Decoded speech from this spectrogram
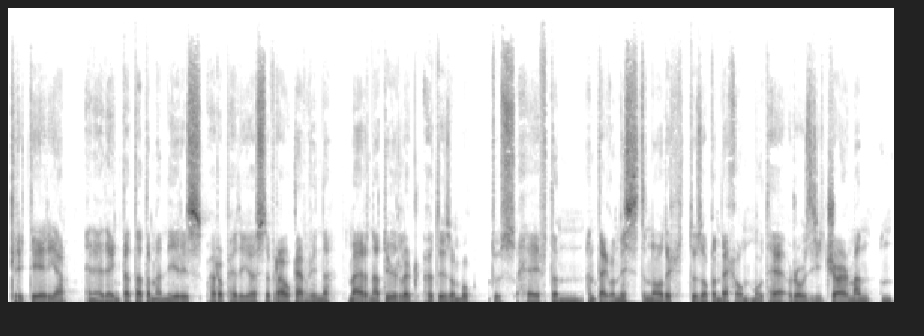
criteria. En hij denkt dat dat de manier is waarop hij de juiste vrouw kan vinden. Maar natuurlijk, het is een boek, dus hij heeft een antagoniste nodig. Dus op een dag ontmoet hij Rosie Jarman, een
